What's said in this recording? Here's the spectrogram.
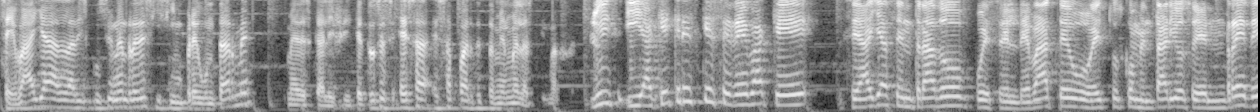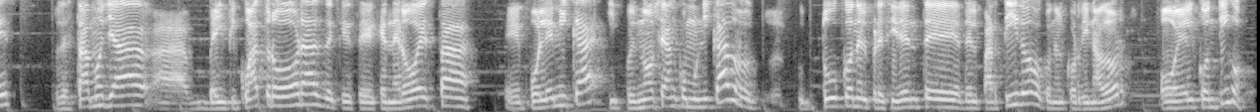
se vaya a la discusión en redes y sin preguntarme me descalifique. Entonces, esa, esa parte también me lastima. Luis, ¿y a qué crees que se deba que se haya centrado pues el debate o estos comentarios en redes? Pues estamos ya a 24 horas de que se generó esta eh, polémica y pues no se han comunicado. Tú con el presidente del partido o con el coordinador o él contigo.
